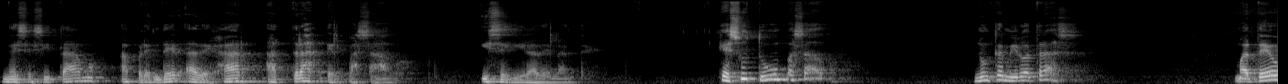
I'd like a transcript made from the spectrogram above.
necesitamos aprender a dejar atrás el pasado y seguir adelante. Jesús tuvo un pasado, nunca miró atrás. Mateo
